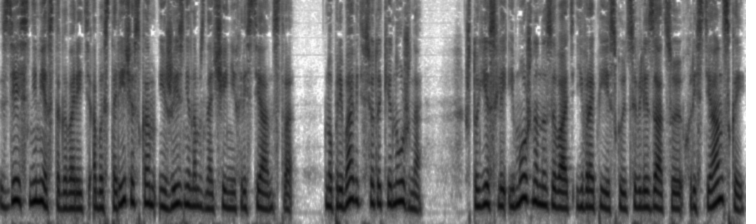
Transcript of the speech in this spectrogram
Здесь не место говорить об историческом и жизненном значении христианства, но прибавить все-таки нужно, что если и можно называть европейскую цивилизацию христианской,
